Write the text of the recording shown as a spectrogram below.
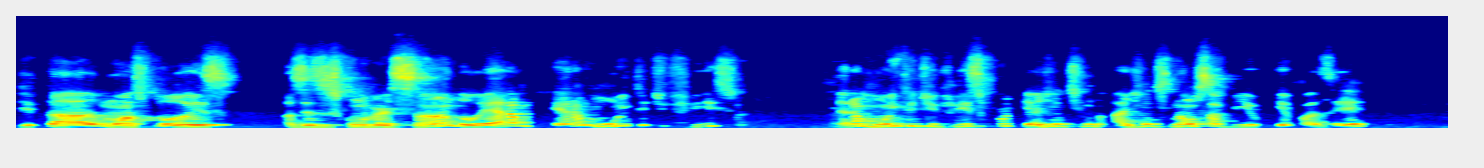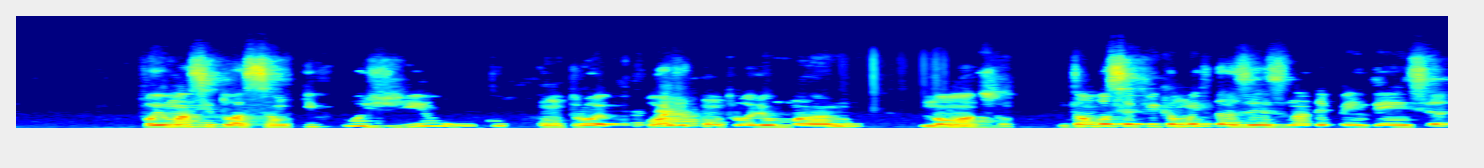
de estar tá nós dois, às vezes, conversando, era, era muito difícil era muito difícil porque a gente, a gente não sabia o que fazer. Foi uma situação que fugiu o controle, foge o controle humano nosso. Então você fica muitas das vezes na dependência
